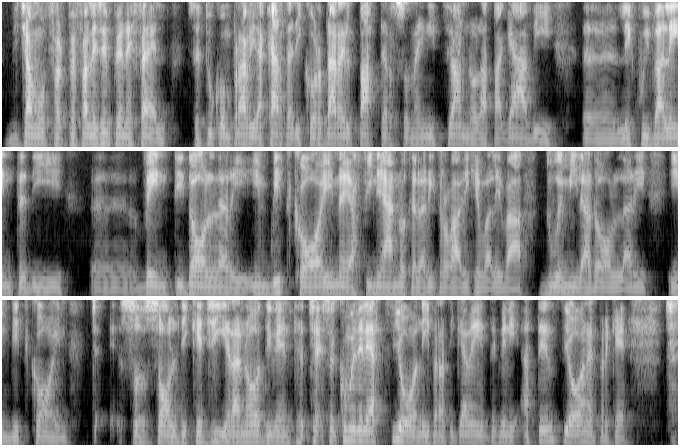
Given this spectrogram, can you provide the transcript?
diciamo per, per fare l'esempio NFL, se tu compravi la carta di Cordare Patterson a inizio anno la pagavi eh, l'equivalente di 20 eh, dollari in bitcoin e a fine anno te la ritrovavi che valeva 2000 dollari in bitcoin. Cioè, sono soldi che girano, diventa, cioè, sono come delle azioni praticamente. Quindi attenzione perché cioè,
